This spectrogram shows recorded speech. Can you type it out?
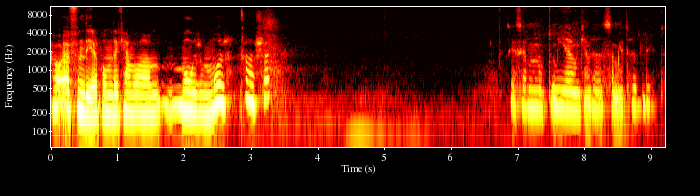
Ja, jag funderar på om det kan vara mormor kanske. Ska se om något mer hon kan visa mer tydligt.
